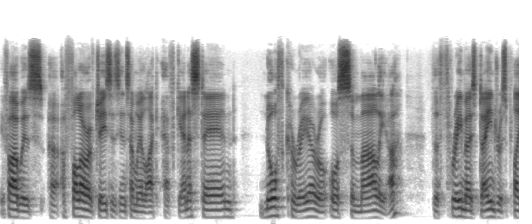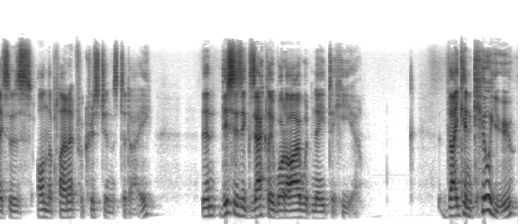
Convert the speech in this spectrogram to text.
if I was a follower of Jesus in somewhere like Afghanistan, North Korea, or, or Somalia, the three most dangerous places on the planet for Christians today, then this is exactly what I would need to hear. They can kill you,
